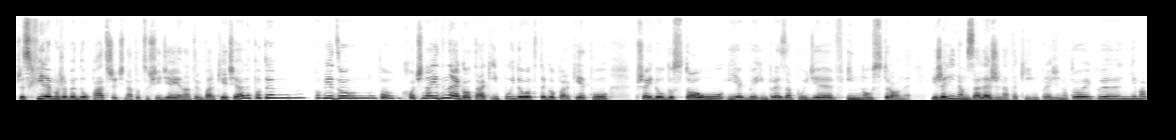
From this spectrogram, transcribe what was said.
przez chwilę może będą patrzeć na to, co się dzieje na tym parkiecie, ale potem powiedzą, no to chodź na jednego, tak? I pójdą od tego parkietu, przejdą do stołu i jakby impreza pójdzie w inną stronę. Jeżeli nam zależy na takiej imprezie, no to jakby nie ma,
